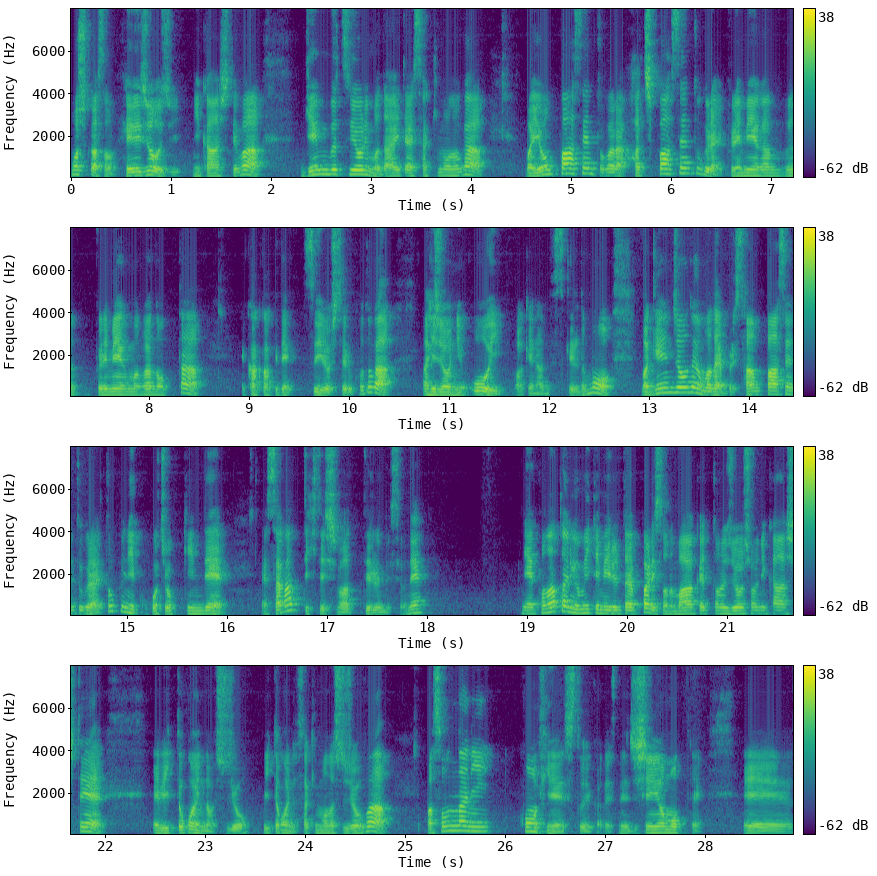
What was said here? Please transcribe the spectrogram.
もしくはその平常時に関しては、現物よりも大体先物が4%から8%ぐらいプレミアがプレミアムが乗った価格で推移をしていることが非常に多いわけなんですけれども、まあ、現状でもまだやっぱり3%ぐらい、特にここ直近で下がってきてしまってるんですよね。で、この辺りを見てみると、やっぱりそのマーケットの上昇に関して、ビットコインの市場、ビットコインの先物市場は、ま、そんなにコンフィデンスというかですね、自信を持って、え、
